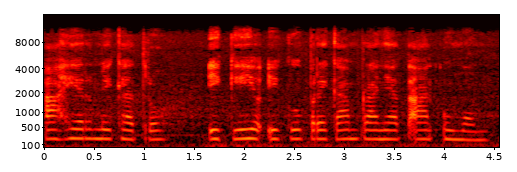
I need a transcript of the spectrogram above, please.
Akhir Megatruh iki ya iku perekam pranyataan umum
